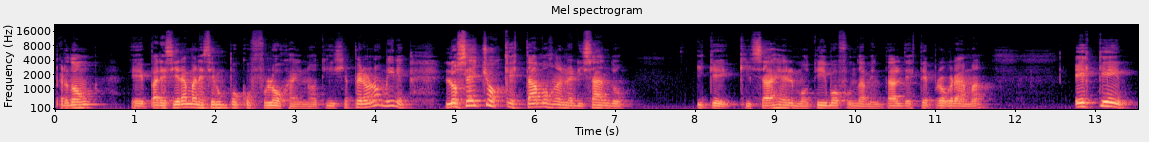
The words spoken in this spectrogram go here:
perdón, eh, pareciera amanecer un poco floja en noticias, pero no, miren, los hechos que estamos analizando y que quizás el motivo fundamental de este programa, es que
